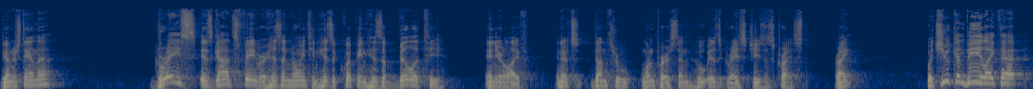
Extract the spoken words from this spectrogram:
Do you understand that? Grace is God's favor, His anointing, His equipping, His ability in your life. And it's done through one person who is grace, Jesus Christ, right? But you can be like that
